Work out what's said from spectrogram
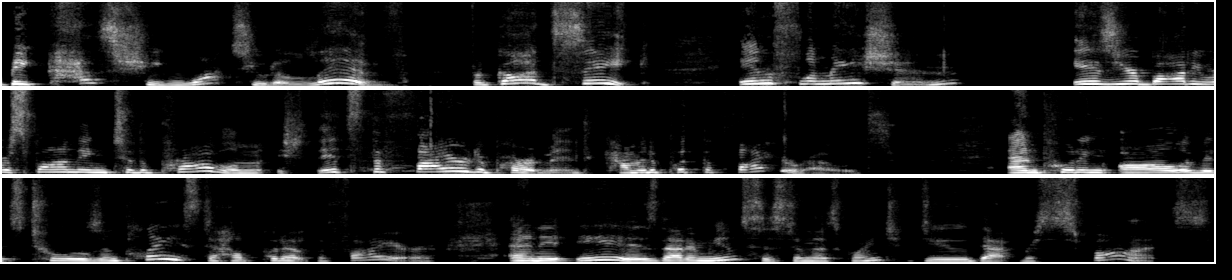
because she wants you to live. For God's sake, inflammation is your body responding to the problem? It's the fire department coming to put the fire out and putting all of its tools in place to help put out the fire. And it is that immune system that's going to do that response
